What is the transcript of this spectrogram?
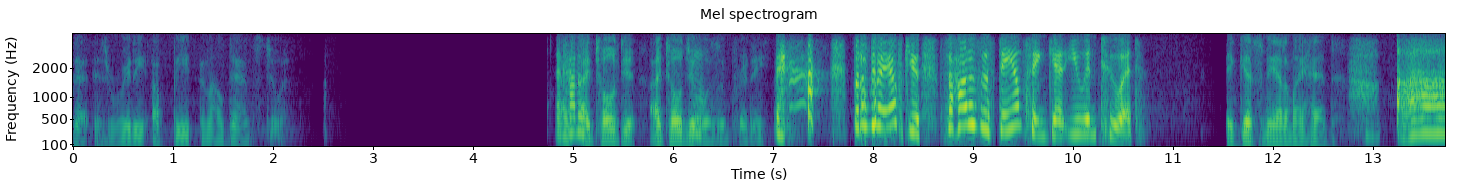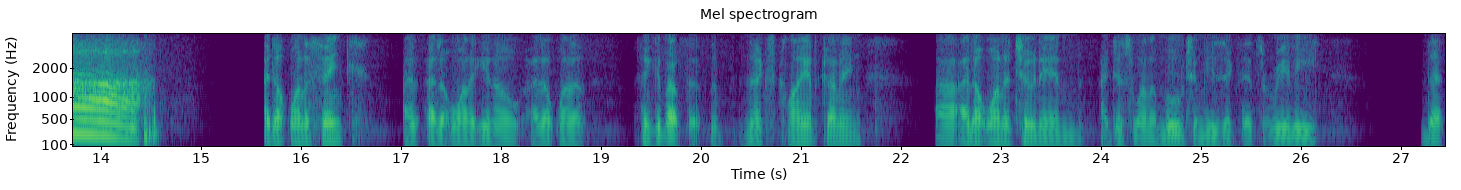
that is really upbeat, and I'll dance to it. And I, how does I told you. I told you it Hmm. wasn't pretty. but I'm going to ask you. So, how does this dancing get you into it? It gets me out of my head. Ah, I don't want to think. I I don't want to you know I don't want to think about the the next client coming. Uh, I don't want to tune in. I just want to move to music that's really that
